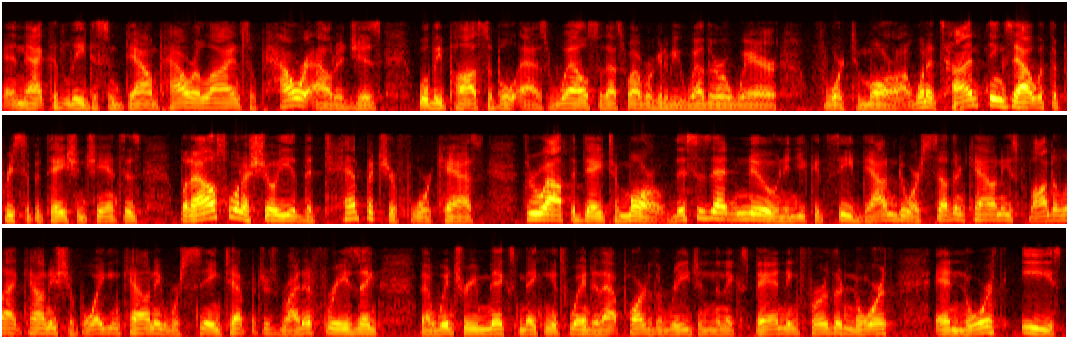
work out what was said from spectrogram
and that could lead to some down power lines. So power outages will be possible as well. So that's why we're going to be weather aware for tomorrow. I want to time things out with the precipitation chances, but I also want to show you the temperature forecast throughout the day tomorrow. This is at noon, and you can see down into our southern counties, Fond du Lac County, Sheboygan County, we're seeing temperatures right at freezing. That wintry mix making its way into that part of the region, then expanding further north and northeast.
